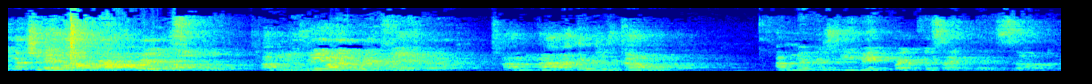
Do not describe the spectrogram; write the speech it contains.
catching It's my breakfast? I'm You just being ungrateful, though. I'm not. It just don't. I've never seen you make breakfast like this, so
